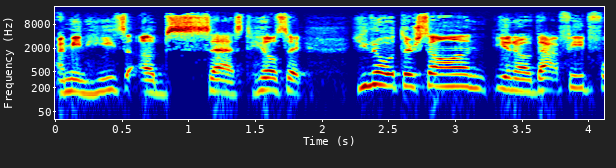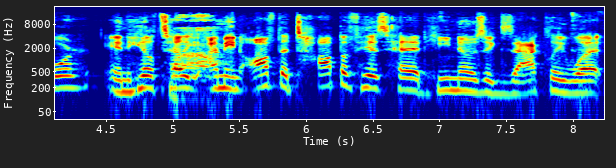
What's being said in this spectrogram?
I mean, he's obsessed. He'll say, "You know what they're selling, you know, that feed for?" And he'll tell wow. you, I mean, off the top of his head, he knows exactly what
